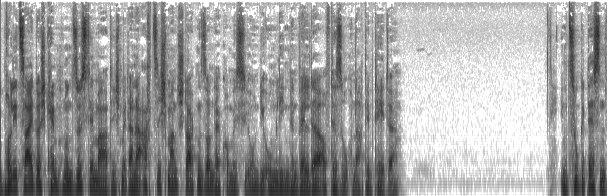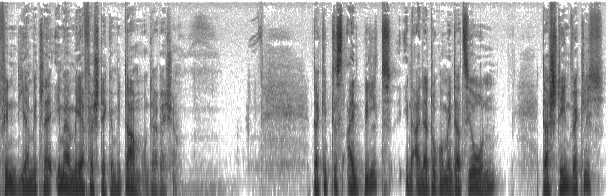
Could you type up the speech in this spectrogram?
Die Polizei durchkämmt nun systematisch mit einer 80 Mann starken Sonderkommission die umliegenden Wälder auf der Suche nach dem Täter. Im Zuge dessen finden die Ermittler immer mehr Verstecke mit Damenunterwäsche. Da gibt es ein Bild in einer Dokumentation, da stehen wirklich,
